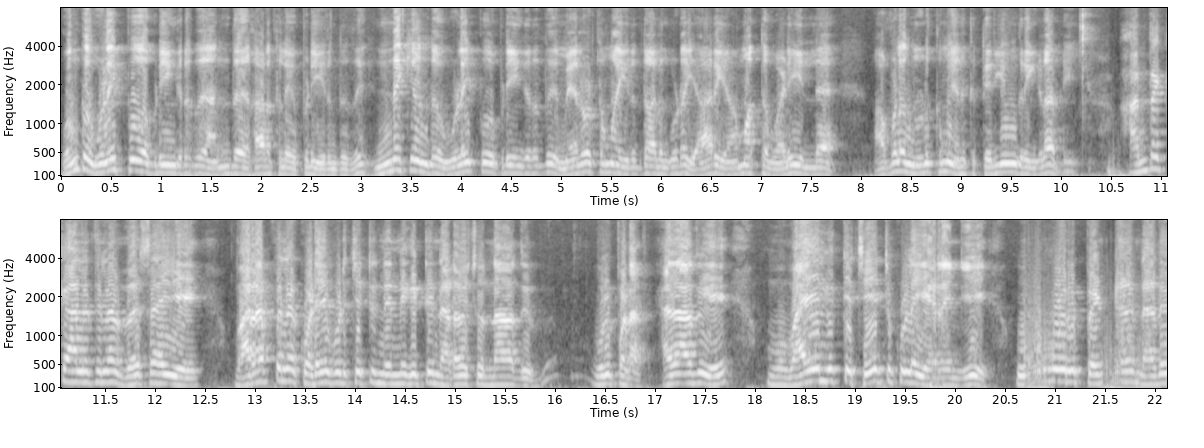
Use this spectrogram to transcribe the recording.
உங்க உழைப்பு அப்படிங்கிறது அந்த காலத்துல எப்படி இருந்தது? இன்னைக்கும் அந்த உழைப்பு அப்படிங்கிறது மேலோட்டமா இருந்தாலும் கூட யாரும் ஏமாத்த வழி இல்ல. அவ்வளவு நுணுக்கமும் எனக்கு தெரியுங்கிறீங்களா அப்படி? அந்த காலத்துல விவசாயி வரப்புல கொடையை பிடிச்சிட்டு நின்றுக்கிட்டு நடவை சொன்னா அது உருப்படாது. அதாவது வயலுக்கு சேற்றுக்குள்ள இறங்கி ஒவ்வொரு பெண்களும் நடு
